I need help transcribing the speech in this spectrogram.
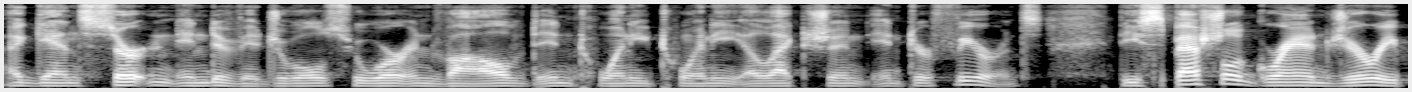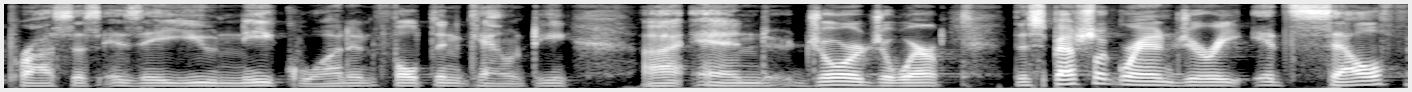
against certain individuals who were involved in 2020 election interference. The special grand jury process is a unique one in Fulton County uh, and Georgia, where the special grand jury itself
